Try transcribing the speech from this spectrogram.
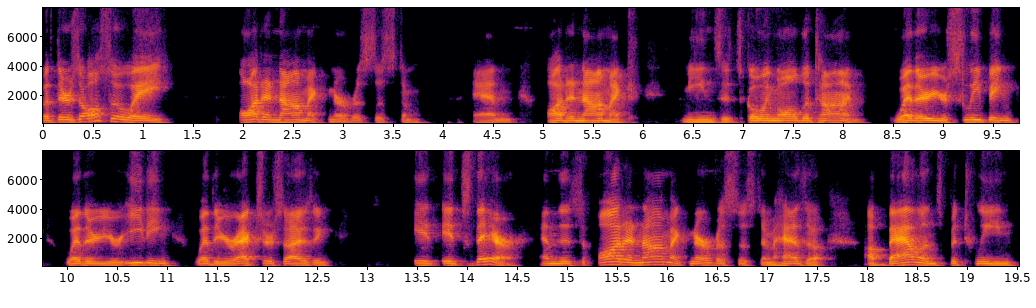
But there's also a autonomic nervous system. And autonomic means it's going all the time, whether you're sleeping, whether you're eating, whether you're exercising, it, it's there. And this autonomic nervous system has a, a balance between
